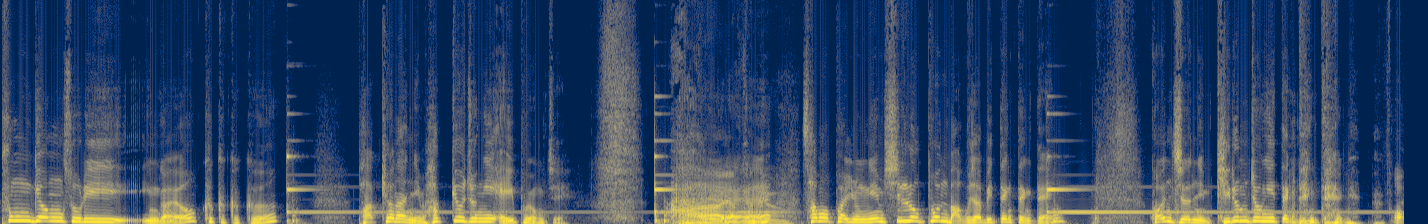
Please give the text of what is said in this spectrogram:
풍경 소리인가요? 크크크크. 박현아님, 학교 중이 A4 용지. 아, 아 약하네요. 3586님, 실로폰 마구잡이 땡땡땡. 권지현님, 기름종이 땡땡땡. 어?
